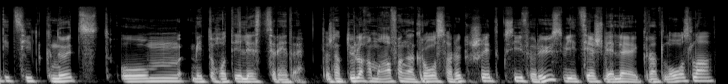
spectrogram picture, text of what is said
die Zeit genutzt, um mit den Hoteliers zu reden. Das war natürlich am Anfang ein grosser Rückschritt für uns, wie zuerst gerade loslassen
